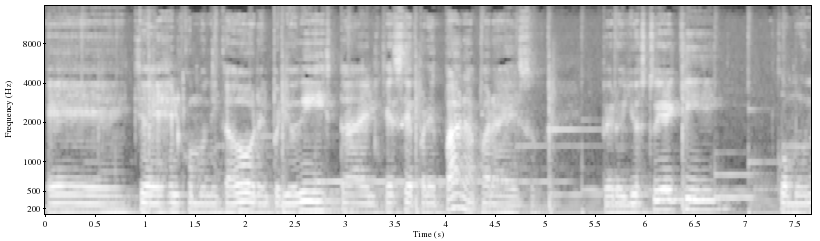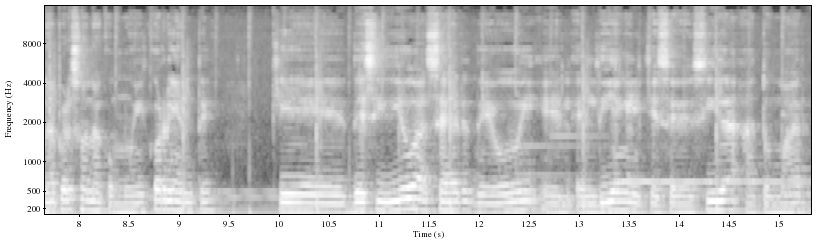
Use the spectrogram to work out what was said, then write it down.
eh, que es el comunicador, el periodista, el que se prepara para eso. Pero yo estoy aquí como una persona común y corriente que decidió hacer de hoy el, día en el que se decida a tomar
